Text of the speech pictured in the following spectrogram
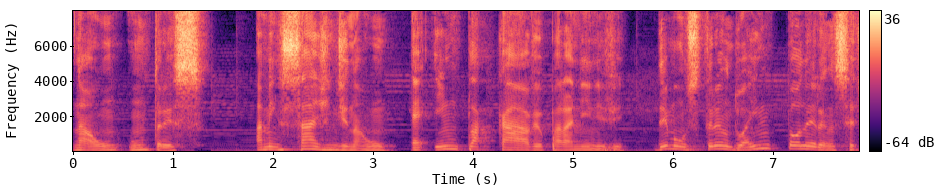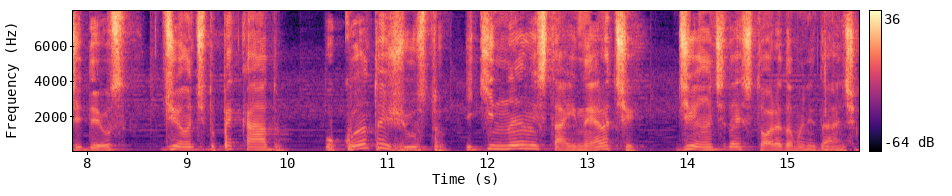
Naum 1:3. A mensagem de Naum é implacável para Nínive, demonstrando a intolerância de Deus diante do pecado, o quanto é justo e que não está inerte diante da história da humanidade.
